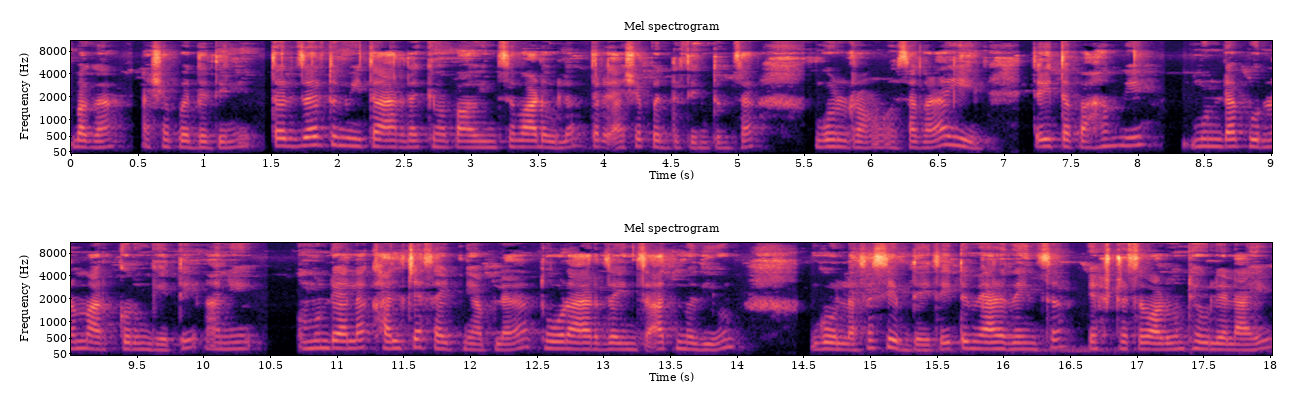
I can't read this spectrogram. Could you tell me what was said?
बघा अशा पद्धतीने. तर जर तुम्ही इथं अर्धा किंवा पाव इंच वाढवलं तर अशा पद्धतीने तुमचा गोल राऊंड असा गळा येईल. तर इथं पहा मी मुंडा पूर्ण मार्क करून घेते. आणि मुंड्याला खालच्या साईडने आपल्याला थोडा अर्धा इंच आतमध्ये येऊन गोल असा शेप द्यायचा. इथं मी अर्धा इंच एक्स्ट्राचं वाढवून ठेवलेला आहे.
